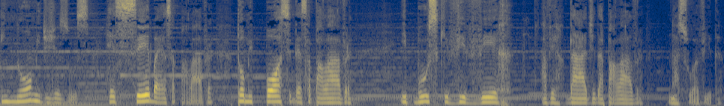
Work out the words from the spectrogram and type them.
Em nome de Jesus, receba essa palavra, tome posse dessa palavra e busque viver a verdade da palavra na sua vida.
